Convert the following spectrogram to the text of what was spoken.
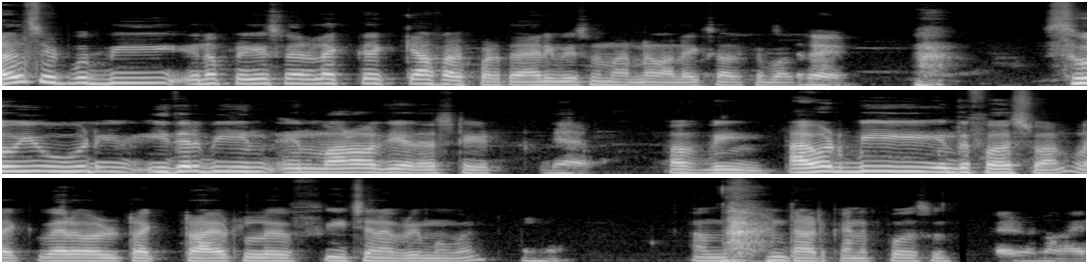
else it would be in a place where like क्या फ़र्क पड़ता है एनीवेज में मरने वाला एक साल के बाद? Right so you would e- either be in, in one or the other state yeah of being. I would be in the first one, like where I will try, try to live each and every moment. Mhm. I'm that, that kind of person. I don't know I,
